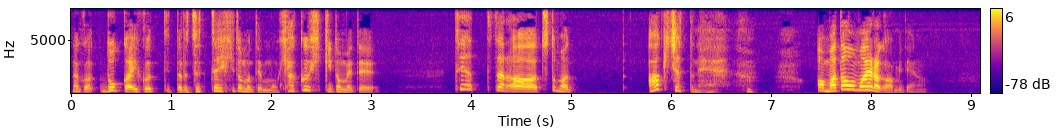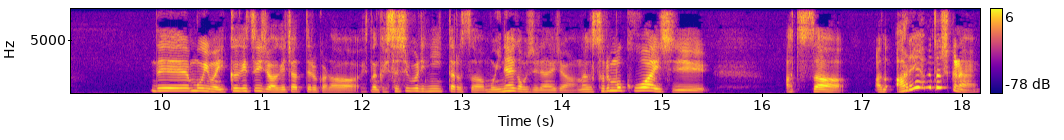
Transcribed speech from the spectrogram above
なんかどっか行くって言ったら絶対引き止めて、もう100引き止めて。ってやってたら、ちょっとまあ、飽きちゃったね。あ、またお前らが？みたいな。で、もう今1ヶ月以上あげちゃってるから、なんか久しぶりに行ったらさ、もういないかもしれないじゃん。なんかそれも怖いし、あとさ、あの、あれやめてほしくない？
